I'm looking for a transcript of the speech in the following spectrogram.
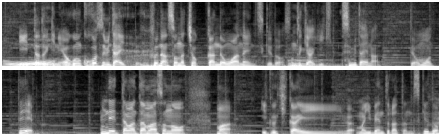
行った時にこここ住みたいって。普段そんな直感で思わないんですけどその時は住みたいなって思って。でたまたまそのまあ行く機会が、まあ、イベントだったんですけど、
